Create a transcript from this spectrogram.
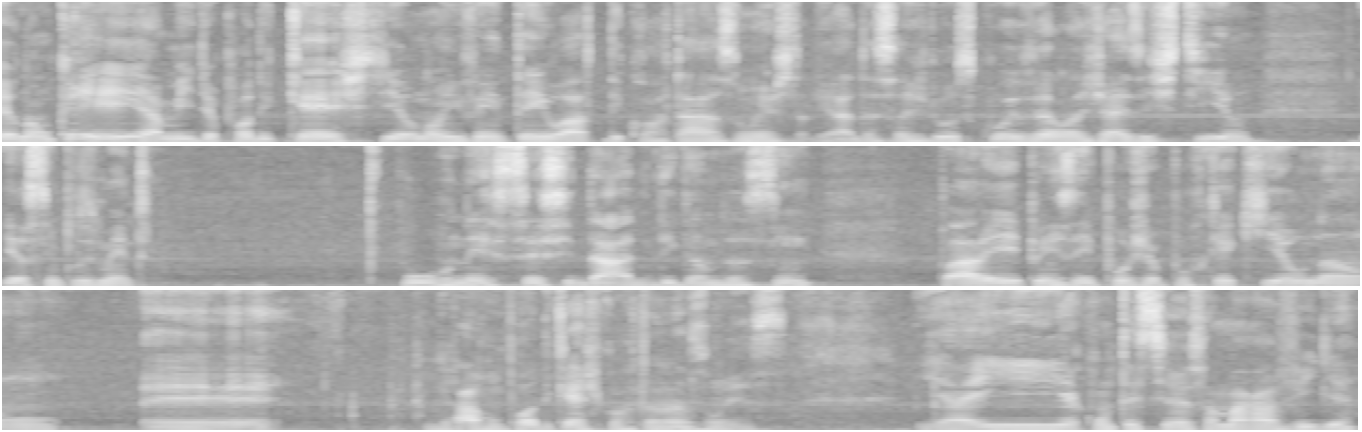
eu não criei a mídia podcast eu não inventei o ato de cortar as unhas, tá ligado? Essas duas coisas elas já existiam e eu simplesmente por necessidade, digamos assim, parei e pensei, poxa, por que que eu não é, gravo um podcast cortando as unhas? E aí aconteceu essa maravilha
